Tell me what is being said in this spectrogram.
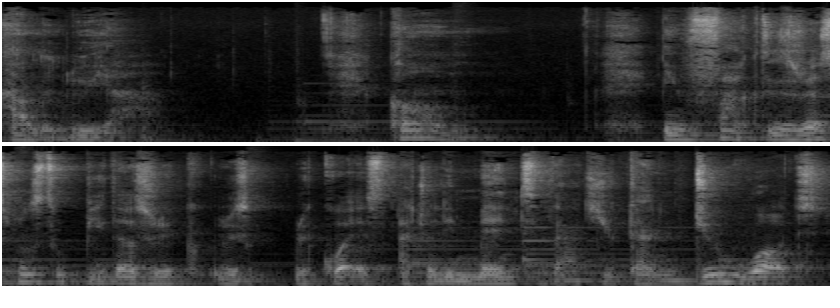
Hallelujah. Come. In fact, his response to Peter's request actually meant that you can do what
